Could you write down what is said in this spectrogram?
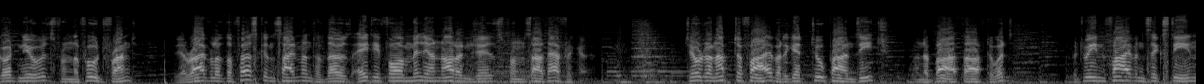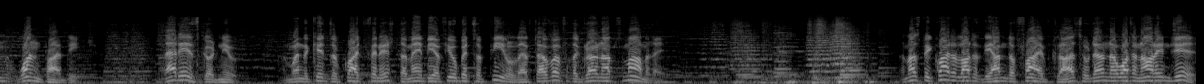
good news from the food front, the arrival of the first consignment of those 84 million oranges from South Africa. Children up to five are to get two pounds each and a bath afterwards. Between five and 16, one pound each. That is good news. And when the kids have quite finished, there may be a few bits of peel left over for the grown-ups' marmalade. There must be quite a lot of the under five class who don't know what an orange is.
